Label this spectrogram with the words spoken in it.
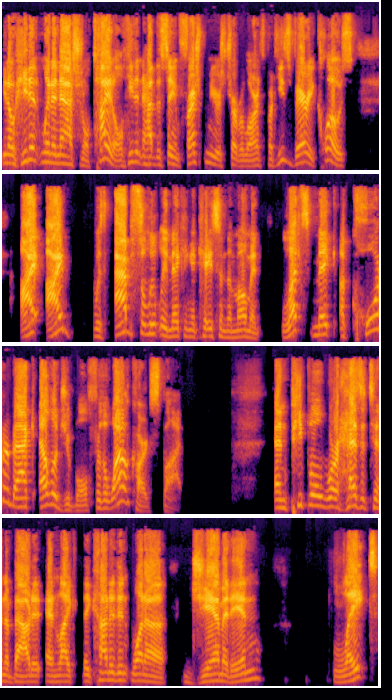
You know, he didn't win a national title. He didn't have the same freshman year as Trevor Lawrence, but he's very close. I I was absolutely making a case in the moment. Let's make a quarterback eligible for the wild card spot. And people were hesitant about it and like they kind of didn't want to jam it in late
